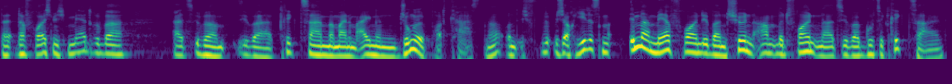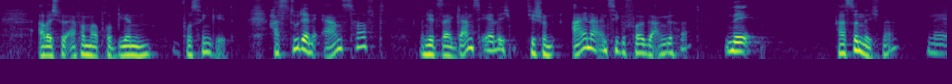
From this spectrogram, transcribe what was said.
Da, da freue ich mich mehr drüber, als über, über Klickzahlen bei meinem eigenen Dschungel-Podcast. Ne? Und ich würde mich auch jedes Mal immer mehr freuen über einen schönen Abend mit Freunden als über gute Klickzahlen. Aber ich will einfach mal probieren, wo es hingeht. Hast du denn ernsthaft, und jetzt sei ganz ehrlich, dir schon eine einzige Folge angehört? Nee, Hast du nicht, ne? Nee.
